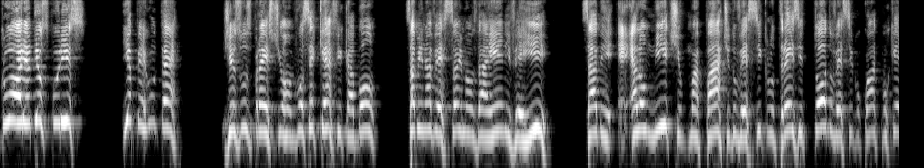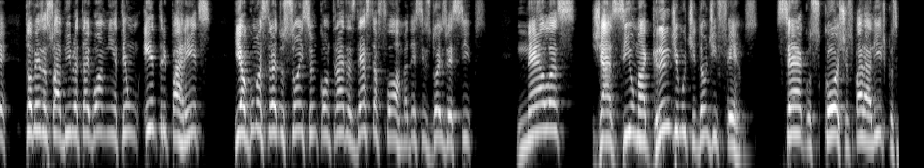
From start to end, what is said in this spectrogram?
Glória a Deus por isso. E a pergunta é: Jesus, para este homem, você quer ficar bom? Sabe, na versão, irmãos, da NVI, sabe, é, ela omite uma parte do versículo 3 e todo o versículo 4, porque talvez a sua Bíblia está igual a minha, tem um entre parênteses, e algumas traduções são encontradas desta forma, desses dois versículos. Nelas jazia uma grande multidão de enfermos, cegos, coxos, paralíticos,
